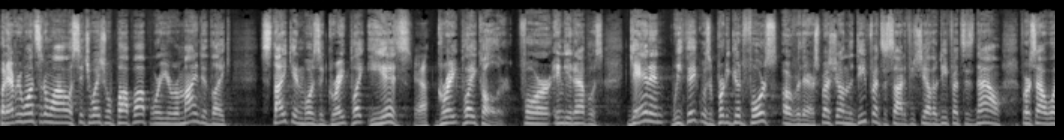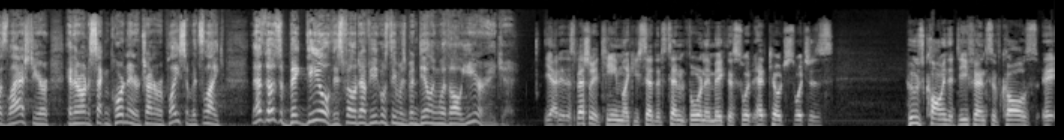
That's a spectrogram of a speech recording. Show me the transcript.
But every once in a while, a situation will pop up where you're reminded, like, Steichen was a great play. He is. Yeah. Great play caller for Indianapolis. Gannon, we think, was a pretty good force over there, especially on the defensive side. If you see how their defense is now versus how it was last year, and they're on a second coordinator trying to replace him, it's like, that, that's a big deal this Philadelphia Eagles team has been dealing with all year, AJ. Yeah, especially a team like you said that's ten and four, and they make the switch, head coach switches. Who's calling the defensive calls? Eh,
